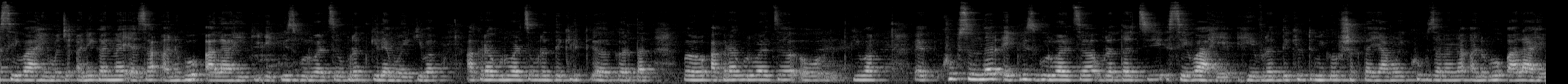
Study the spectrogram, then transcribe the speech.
सेवा आहे. म्हणजे अनेकांना याचा अनुभव आला आहे की एकवीस गुरुवारचं व्रत केल्यामुळे किंवा अकरा गुरुवारचं व्रत देखील क- करतात. अकरा गुरुवारचं किंवा खूप सुंदर एकवीस गुरुवारचं व्रताची सेवा आहे. हे व्रत देखील तुम्ही करू शकता. यामुळे खूप जणांना अनुभव आला आहे.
